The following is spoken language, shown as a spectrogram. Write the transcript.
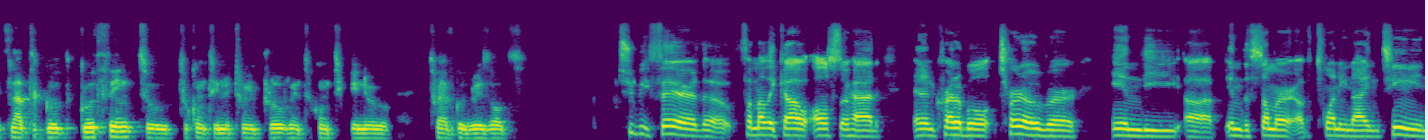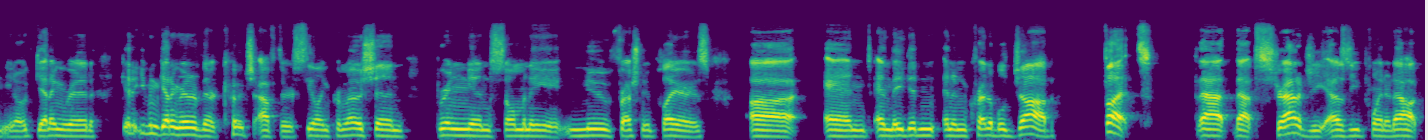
it's not a good good thing to to continue to improve and to continue to have good results. To be fair, though, Famalicão also had an incredible turnover in the uh, in the summer of 2019. You know, getting rid, get even getting rid of their coach after sealing promotion, bringing in so many new, fresh new players, uh, and and they did an, an incredible job. But that that strategy, as you pointed out,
